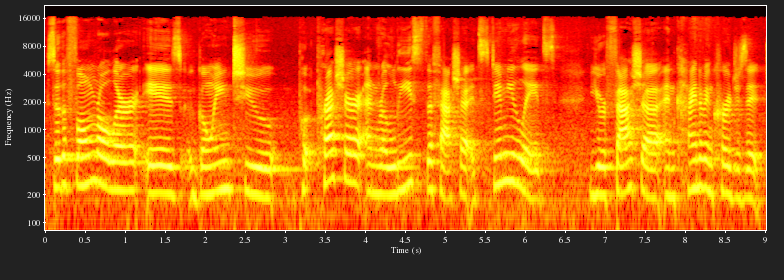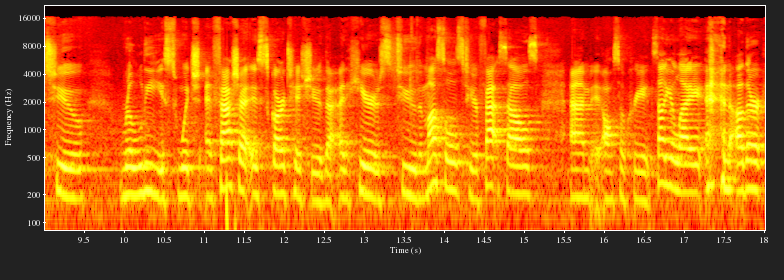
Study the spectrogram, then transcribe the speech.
So the foam roller is going to put pressure and release the fascia. It stimulates your fascia and kind of encourages it to release, which uh, fascia is scar tissue that adheres to the muscles, to your fat cells, and it also creates cellulite and other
